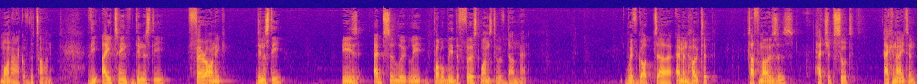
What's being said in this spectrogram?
monarch of the time. The 18th dynasty, Pharaonic dynasty, is absolutely probably the first ones to have done that. We've got uh, Amenhotep, Tuthmoses, Hatshepsut, Akhenaten,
